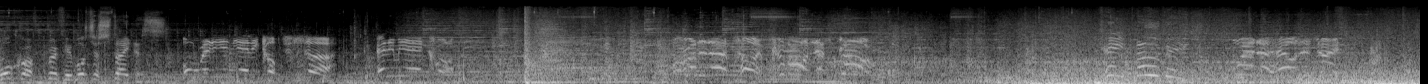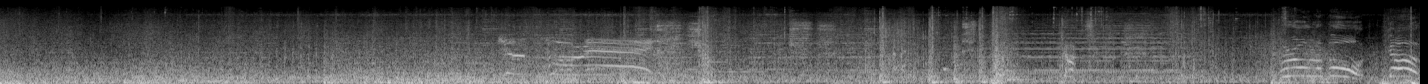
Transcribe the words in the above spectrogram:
Wallcroft, Griffin, what's your status? Already in the helicopter, sir. Enemy aircraft. We're running out of time. Come on, let's go. Keep moving! Where the hell is it? Jump for it! Gotcha! We're all aboard! Go!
